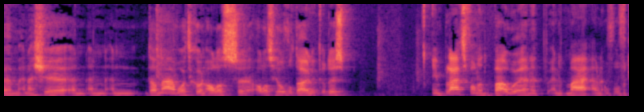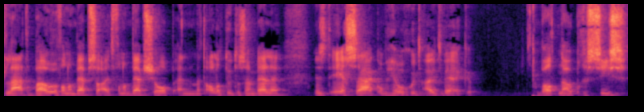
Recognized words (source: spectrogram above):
Um, en, als je, en, en, en daarna wordt gewoon alles, uh, alles heel veel duidelijker. Dus in plaats van het bouwen en het, en het of, het laten bouwen van een website, van een webshop en met alle toeters en bellen, is het eerst zaak om heel goed uit te werken wat nou precies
